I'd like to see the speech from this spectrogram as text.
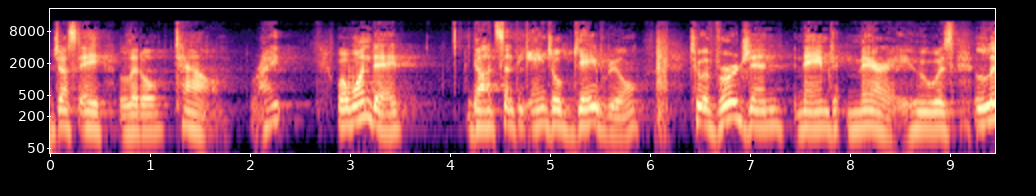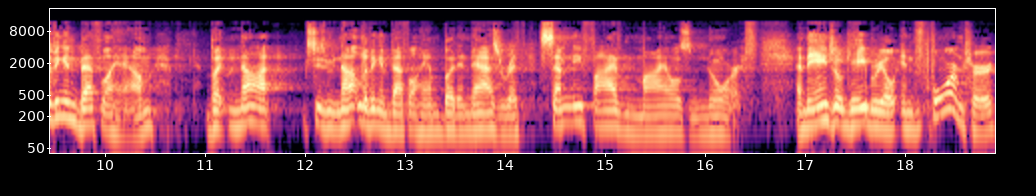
just a little town, right? Well, one day, God sent the angel Gabriel to a virgin named Mary who was living in Bethlehem, but not excuse me, not living in Bethlehem, but in Nazareth, 75 miles north. And the angel Gabriel informed her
